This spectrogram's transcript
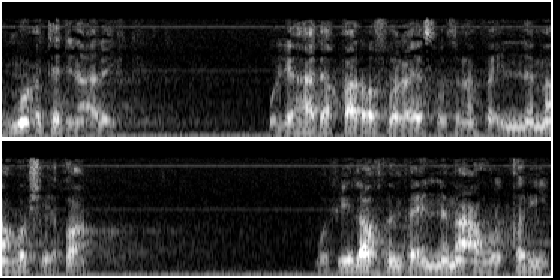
معتد عليك. ولهذا قال الرسول عليه الصلاة والسلام فإنما هو شيطان وفي لفظ فإن معه القرين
